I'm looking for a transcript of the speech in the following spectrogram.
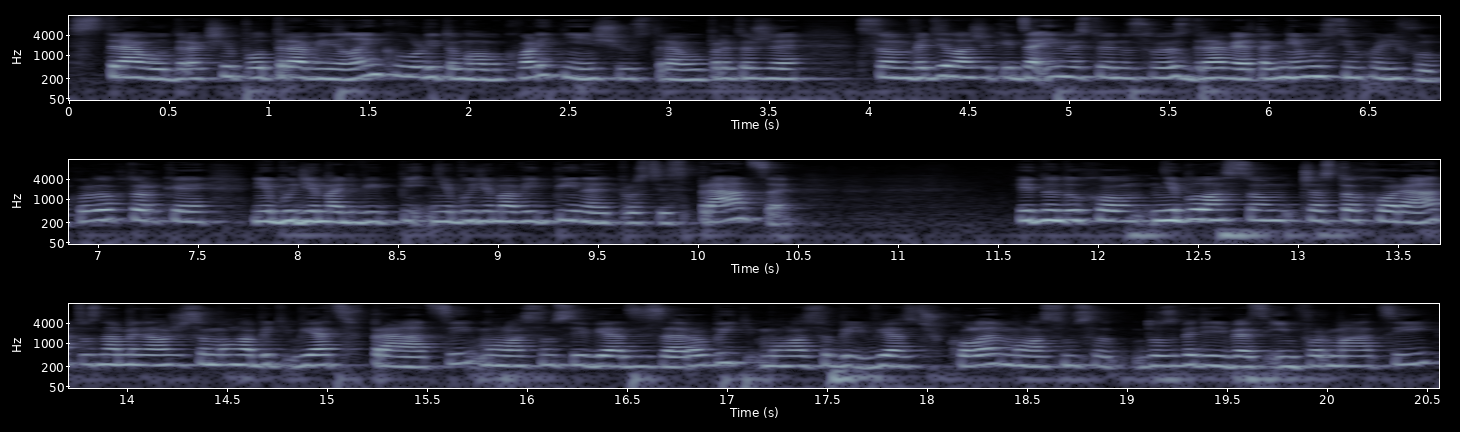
stravu, drahšie potraviny len kvôli tomu, alebo kvalitnejšiu stravu, pretože som vedela, že keď zainvestujem do svojho zdravia, tak nemusím chodiť furt k doktorke, nebude, mať vypí- nebude ma vypínať proste z práce. Jednoducho, nebola som často chorá, to znamenalo, že som mohla byť viac v práci, mohla som si viac zarobiť, mohla som byť viac v škole, mohla som sa dozvedieť viac informácií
